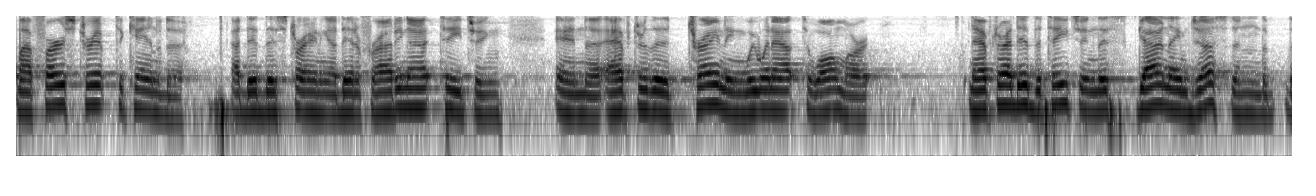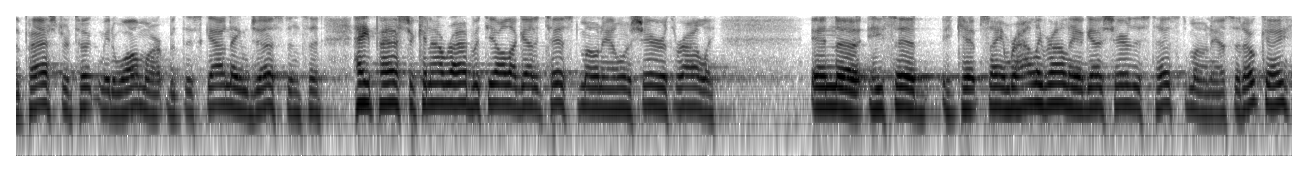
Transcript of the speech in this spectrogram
my first trip to Canada, I did this training. I did a Friday night teaching. And uh, after the training, we went out to Walmart. And after I did the teaching, this guy named Justin, the, the pastor took me to Walmart, but this guy named Justin said, Hey, Pastor, can I ride with y'all? I got a testimony I want to share with Riley. And uh, he said, he kept saying, Riley, Riley, I got to share this testimony. I said, okay.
